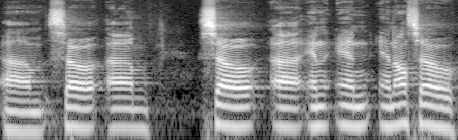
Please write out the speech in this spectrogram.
um, so um, so uh, and and and also.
